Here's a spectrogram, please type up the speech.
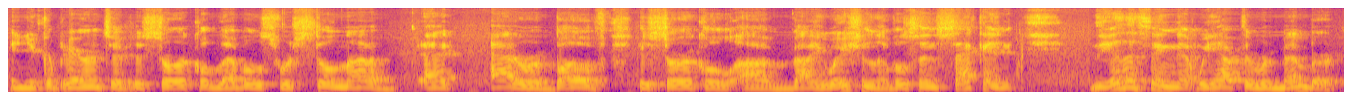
and you compare them to historical levels, we're still not a, at, at or above historical uh, valuation levels. And second, the other thing that we have to remember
